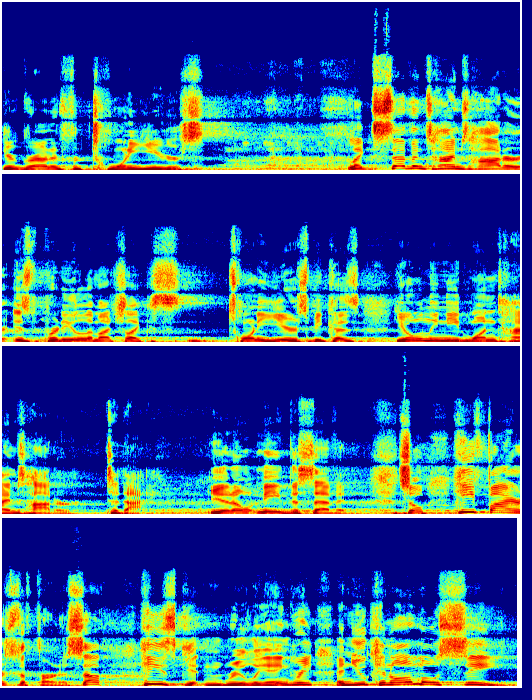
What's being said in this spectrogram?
you're grounded for 20 years? like seven times hotter is pretty much like 20 years because you only need one times hotter to die. You don't need the seven. So he fires the furnace up. He's getting really angry, and you can almost see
